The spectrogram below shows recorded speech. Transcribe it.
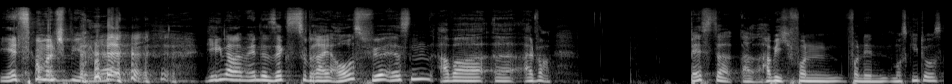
jetzt haben wir ein Spiel. Ja. Ging dann am Ende 6 zu 3 aus für Essen, aber äh, einfach bester, äh, habe ich von, von den Moskitos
